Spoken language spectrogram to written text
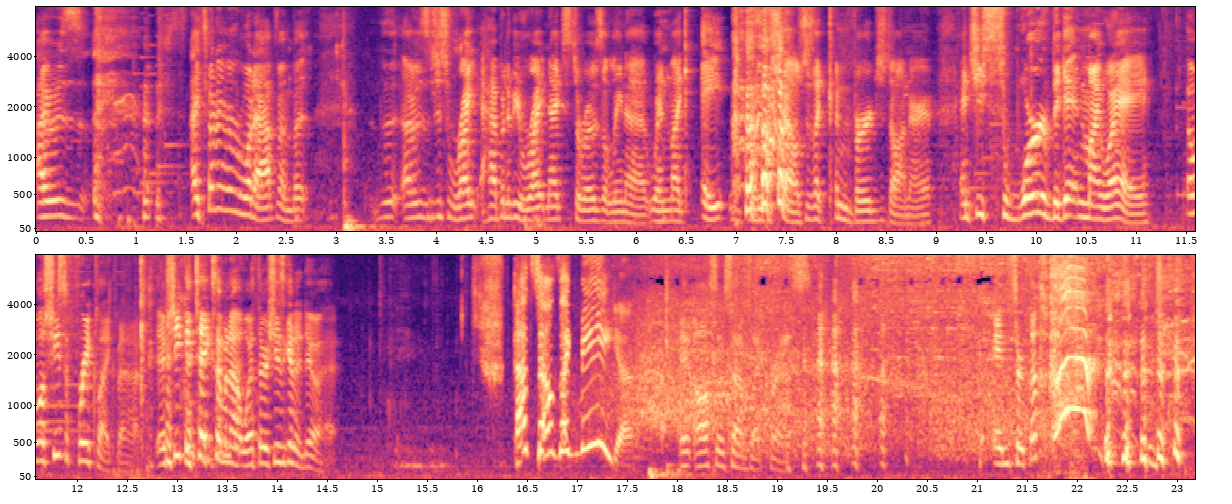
I was. I don't remember what happened, but I was just right. Happened to be right next to Rosalina when like eight blue shells just like converged on her, and she swerved to get in my way. Oh well, she's a freak like that. If she can take someone out with her, she's gonna do it. That sounds like me! It also sounds like Chris. Insert the.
